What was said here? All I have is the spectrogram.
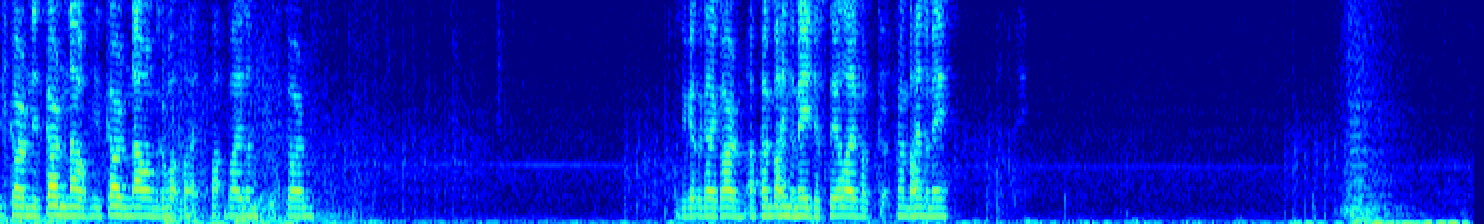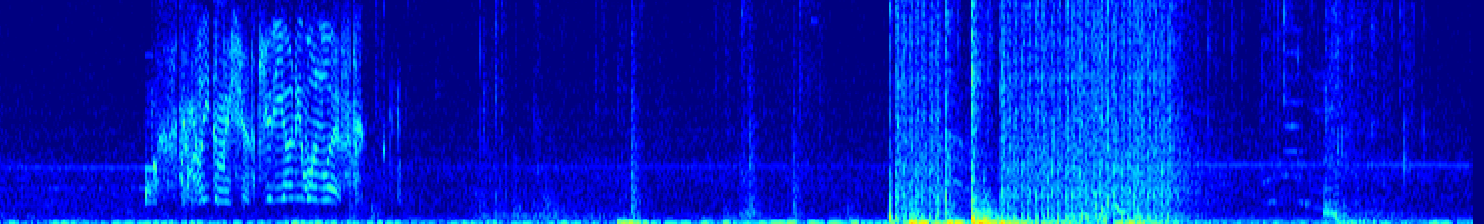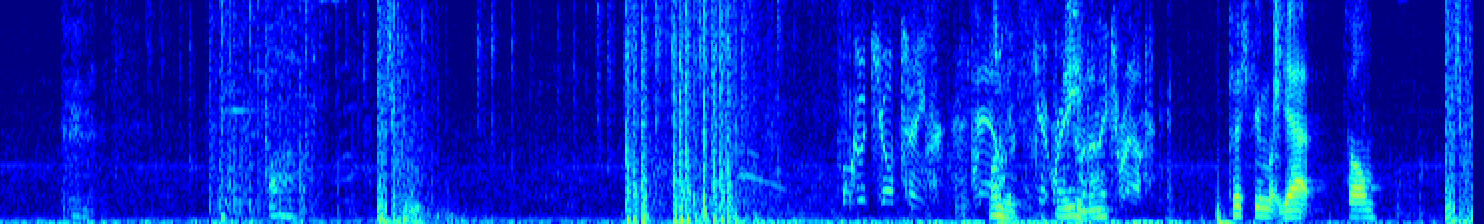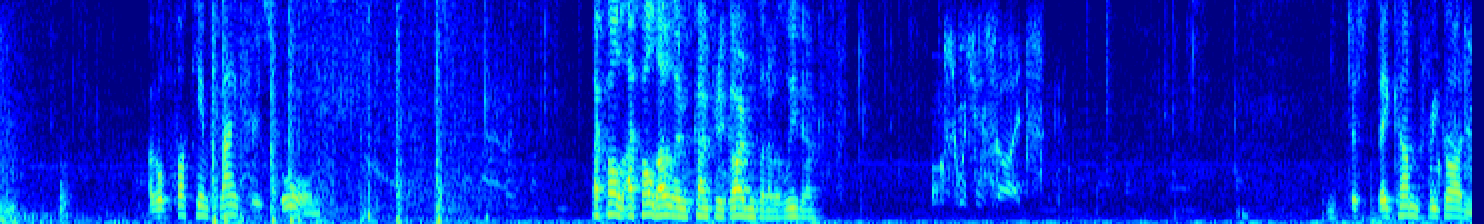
He's guarding, he's guarding now, he's guarding now, I'm gonna walk by, by, them, he's guarding. Did you get the guy guarding? I've come behind the me, just stay alive, I've come behind the me. Complete the mission. You're the only one left. 1v3, man. Push three more. Yeah, Tom. I got fucking flanked through spawn. I called. I called out. I was coming through the gardens, and I was leaving him. Switching sides. You just they come through gardens.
